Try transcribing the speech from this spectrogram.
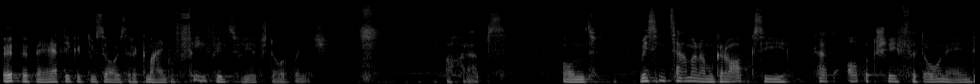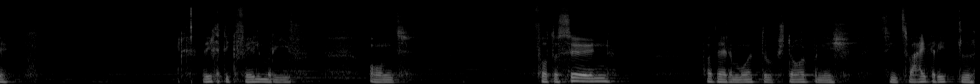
jemanden beerdigt aus unserer Gemeinde, der viel, viel zu früh gestorben ist. An Krebs. Und wir waren zusammen am Grab. Gewesen. Es hat abgeschifft ohne Ende. Richtig filmreif. Und von den Söhnen von dieser Mutter, die gestorben ist, sind zwei Drittel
